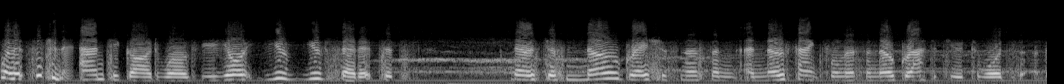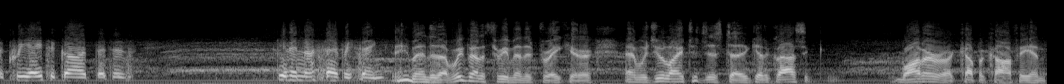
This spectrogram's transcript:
Well, it's such an anti-God worldview. You're, you, you've said it. It's there is just no graciousness and, and no thankfulness and no gratitude towards the Creator God that has given us everything. Amen to that. We've got a three-minute break here, and would you like to just uh, get a glass of water or a cup of coffee, and,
